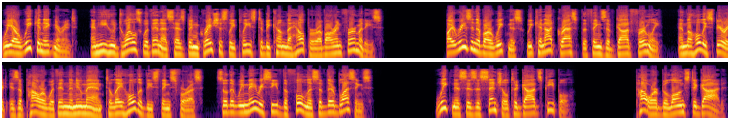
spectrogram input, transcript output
We are weak and ignorant, and He who dwells within us has been graciously pleased to become the helper of our infirmities. By reason of our weakness, we cannot grasp the things of God firmly, and the Holy Spirit is a power within the new man to lay hold of these things for us, so that we may receive the fullness of their blessings. Weakness is essential to God's people. Power belongs to God.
